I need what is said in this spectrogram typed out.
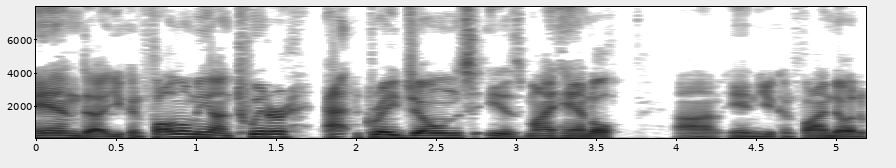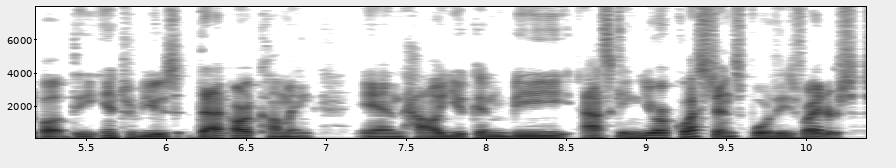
And uh, you can follow me on Twitter at Gray Jones is my handle. Uh, and you can find out about the interviews that are coming and how you can be asking your questions for these writers.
